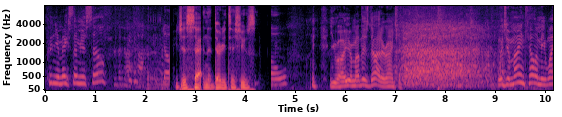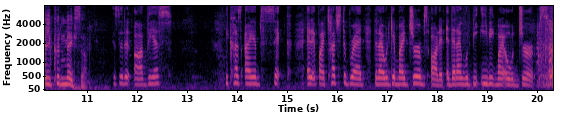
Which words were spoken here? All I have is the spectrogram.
Couldn't you make some yourself? No. You just sat in the dirty tissues. You are your mother's daughter, aren't you? Would you mind telling me why you couldn't make some? Isn't it obvious? Because I am sick. And if I touched the bread, then I would get my germs on it, and then I would be eating my own germs.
